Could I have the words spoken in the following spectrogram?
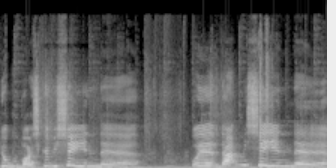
Yok bu başka bir şeyinde. Bu evden bir şeyinde.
